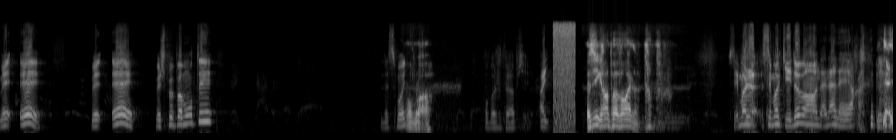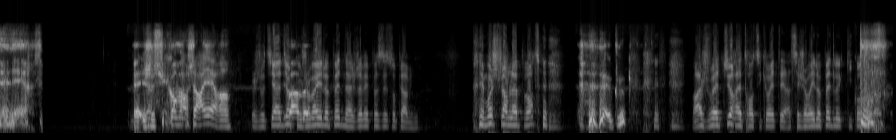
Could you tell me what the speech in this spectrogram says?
mais, hé Mais, hé Mais je peux pas monter Laisse-moi une Bon bah. Bon bah je vais à pied. Aïe Vas-y, grimpe avant elle. Grimpe. C'est moi, c'est moi qui est devant, nananer Eh, je suis qu'en marche arrière, hein. Je tiens à dire Bah, que bah. Jean-Marie Le Pen n'a jamais passé son permis. Et moi je ferme la porte. Clouc. Ah, je veux être sûr d'être en sécurité. hein. C'est Jean-Marie Le Pen qui contrôle. hein.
